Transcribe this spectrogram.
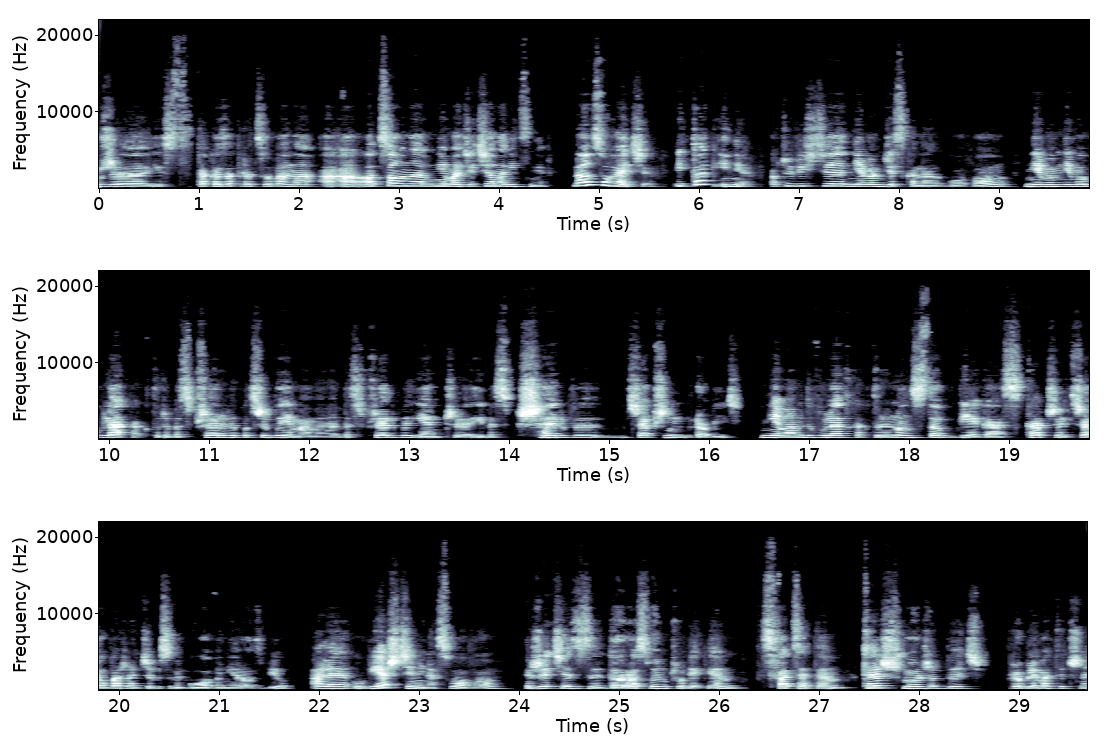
że jest taka zapracowana, a, a, a co ona nie ma dzieci, ona nic nie wie. No słuchajcie, i tak i nie. Oczywiście nie mam dziecka nad głową, nie mam niemowlaka, który bez przerwy potrzebuje mamy, bez przerwy jęczy i bez przerwy trzeba przy nim robić. Nie mam dwulatka, który non-stop biega, skacze i trzeba uważać, żeby sobie głowy nie rozbił. Ale uwierzcie mi na słowo, życie z dorosłym człowiekiem, z facetem, też może być problematyczne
